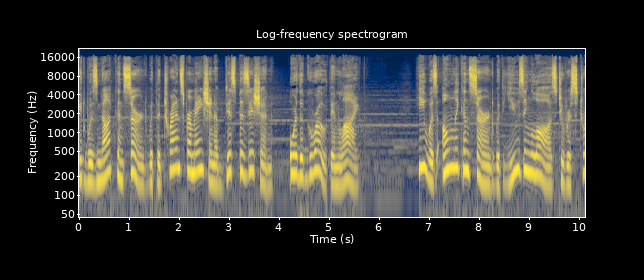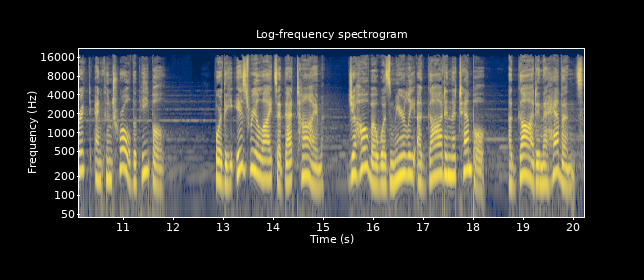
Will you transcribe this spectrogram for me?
It was not concerned with the transformation of disposition or the growth in life. He was only concerned with using laws to restrict and control the people. For the Israelites at that time, Jehovah was merely a God in the temple, a God in the heavens.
